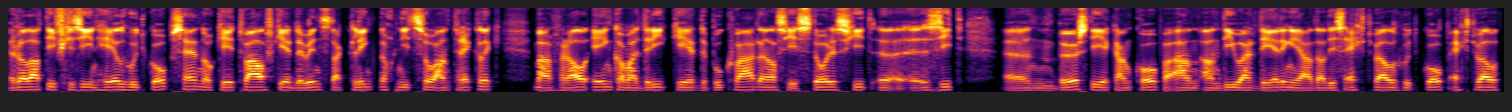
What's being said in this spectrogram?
relatief gezien heel goedkoop zijn. Oké, okay, 12 keer de winst, dat klinkt nog niet zo aantrekkelijk, maar vooral 1,3 keer de boekwaarde. En als je historisch ziet, uh, ziet een beurs die je kan kopen aan, aan die waardering, ja, dat is echt wel goedkoop, echt wel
